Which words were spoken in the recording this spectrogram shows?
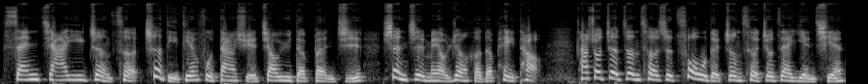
三加一政策，彻底颠覆大学教育的本质，甚至没有任何的配套。他说这政策是错误的政策，就在眼前，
